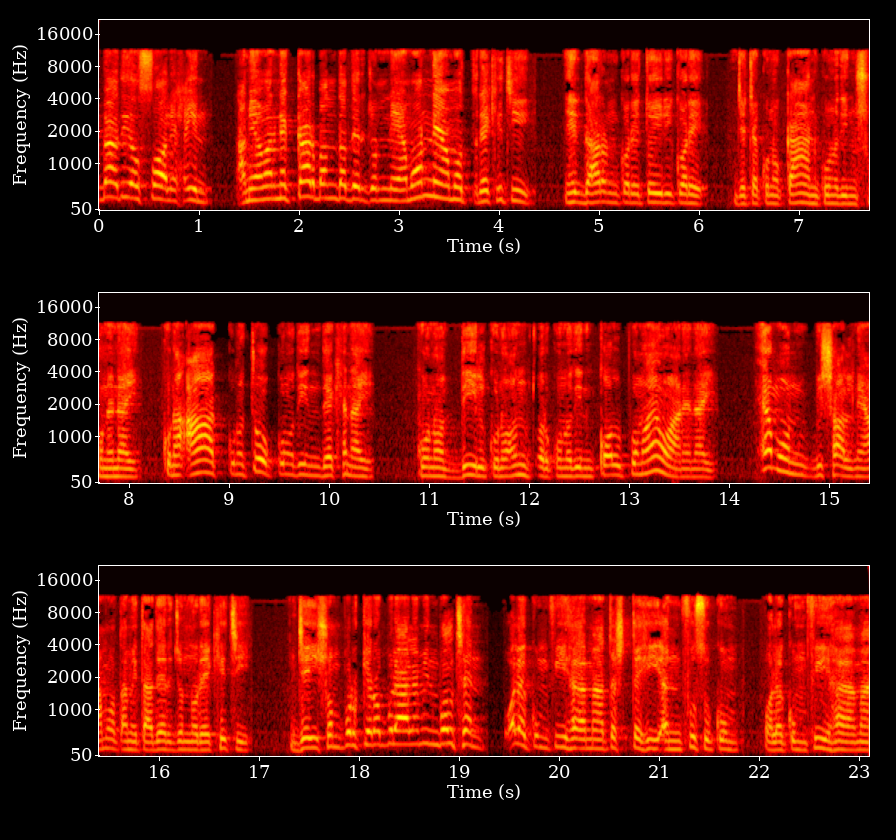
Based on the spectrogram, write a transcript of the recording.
ইবাদিয়াস সালিহিন। আমি আমার নেককার বান্দাদের জন্য এমন নিয়ামত রেখেছি, নির্ধারণ করে, তৈরি করে, যেটা কোনো কান কোনোদিন শুনে নাই, কোনো আখ, কোনো চোখ কোনোদিন দেখে নাই, কোনো দিল, কোনো অন্তর কোনোদিন কল্পনায়ও আনে নাই। এমন বিশাল নিয়ামত আমি তাদের জন্য রেখেছি, যেই সম্পর্কে রব্বুল আলমিন বলছেন মা মা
